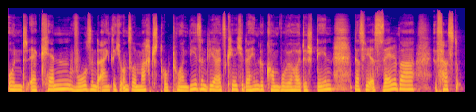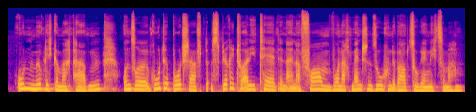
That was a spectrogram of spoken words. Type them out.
und erkennen, wo sind eigentlich unsere Machtstrukturen? Wie sind wir als Kirche dahin gekommen, wo wir heute stehen, dass wir es selber fast unmöglich gemacht haben, unsere gute Botschaft, Spiritualität in einer Form, wonach Menschen suchen, überhaupt zugänglich zu machen.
